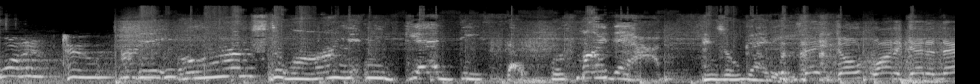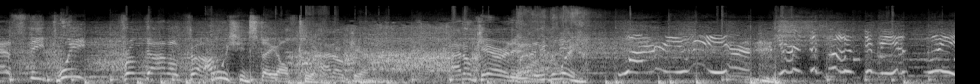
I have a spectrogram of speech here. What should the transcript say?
One, two, three. Armstrong and Getty with my dad. And so Getty. They don't want to get a nasty tweet from Donald Trump. I wish he'd stay off Twitter. I don't care. I don't care anymore. Well, either way. Why are you here? You're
